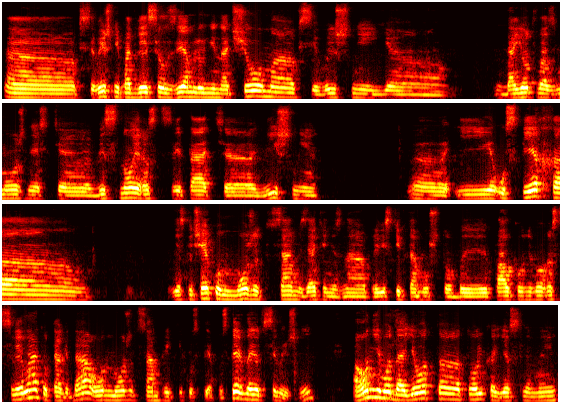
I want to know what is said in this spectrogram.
Э, Всевышний подвесил землю ни на чем, Всевышний дает возможность э, весной расцветать э, вишни. Э, и успех, если человек он может сам взять, я не знаю, привести к тому, чтобы палка у него расцвела, то тогда он может сам прийти к успеху. Успех дает Всевышний, а он его дает только если мы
